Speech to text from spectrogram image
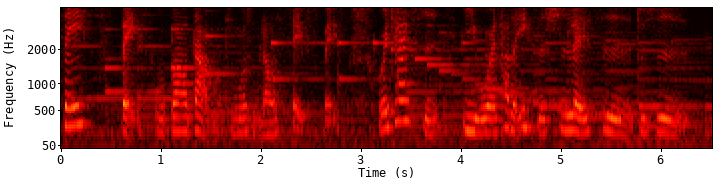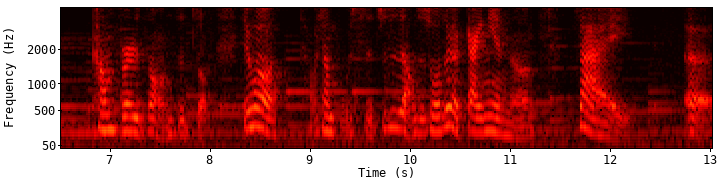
safe space，我不知道大家有没有听过什么叫做 safe space。我一开始以为它的意思是类似就是。Comfort zone 这种，结果好像不是，就是老实说，这个概念呢，在呃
